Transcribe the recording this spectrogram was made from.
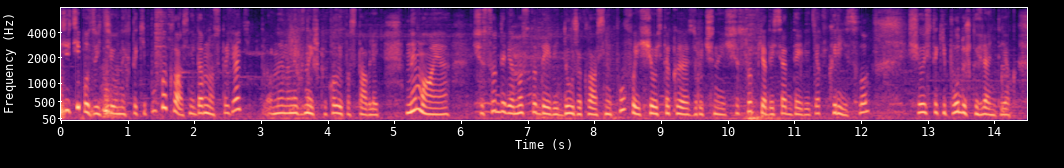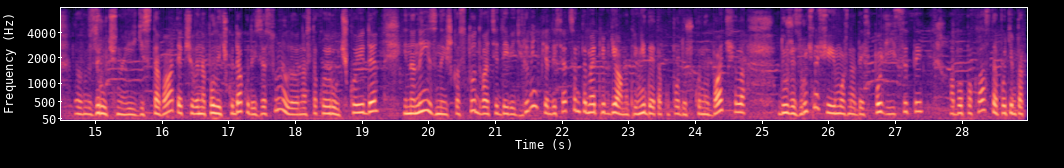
Ось ці позиції у них такі пуфи класні, давно стоять. Вони на них знижки коли поставлять? Немає. 699, дуже класні пуфи. І ще таке зручне, 659, як крісло. Ще ось такі подушки, гляньте, як е, зручно її діставати. Якщо ви на поличку да, кудись засунули, вона з такою ручкою йде. І на неї знижка 129 гривень 50 сантиметрів в діаметрі. Ніде таку подушку не бачила. Дуже зручно, що її можна десь повісити або покласти, а потім так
